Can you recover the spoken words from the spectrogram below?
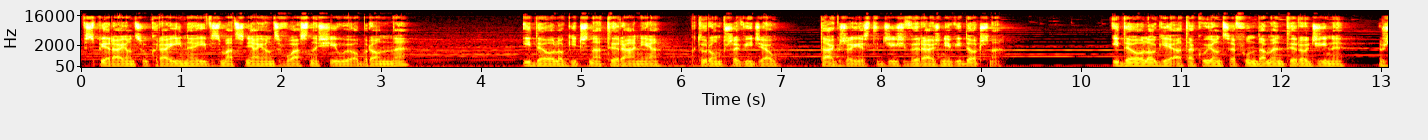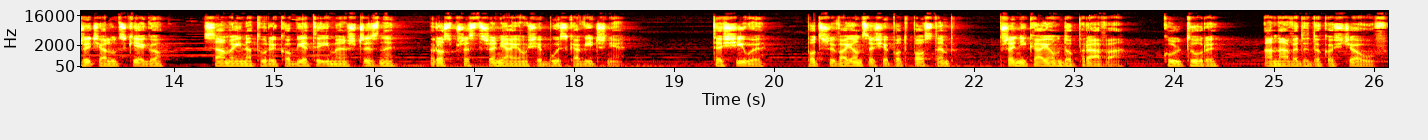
wspierając Ukrainę i wzmacniając własne siły obronne? Ideologiczna tyrania, którą przewidział, także jest dziś wyraźnie widoczna. Ideologie atakujące fundamenty rodziny, życia ludzkiego, samej natury kobiety i mężczyzny rozprzestrzeniają się błyskawicznie. Te siły, podszywające się pod postęp, przenikają do prawa, kultury, a nawet do kościołów,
